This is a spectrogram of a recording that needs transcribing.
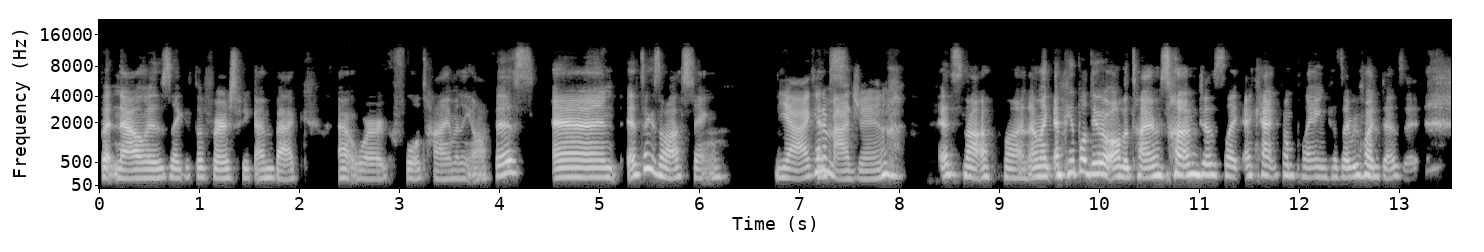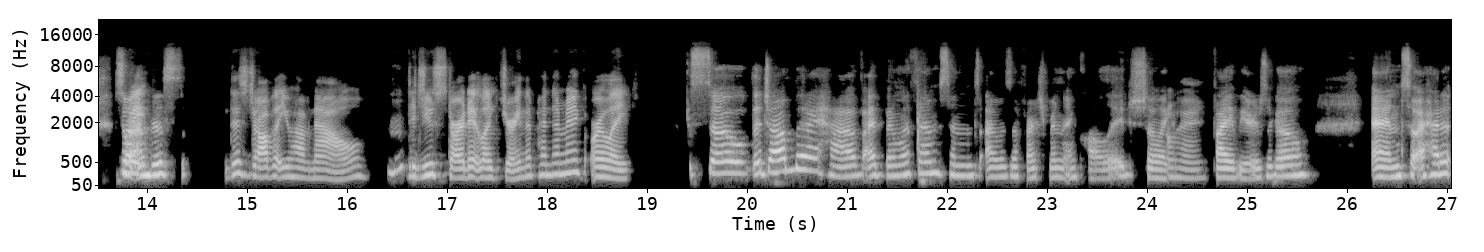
But now is like the first week I'm back at work full time in the office and it's exhausting. Yeah, I can it's, imagine. It's not fun. I'm like, and people do it all the time. So I'm just like, I can't complain because everyone does it. So, so wait, I'm just. This job that you have now, mm-hmm. did you start it like during the pandemic or like? So the job that I have, I've been with them since I was a freshman in college. So like okay. five years ago. And so I had a,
